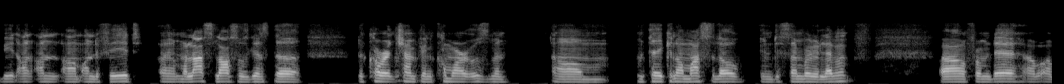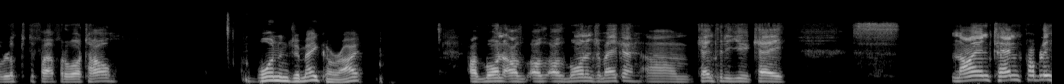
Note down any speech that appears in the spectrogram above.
being on, on um undefeated. Um, my last loss was against the the current champion Kamaru Usman. Um, I'm taking on Marcelo in December 11th. Uh, from there, I- I'm looking to fight for the world title. Born in Jamaica, right? I was born. I was, I was, I was born in Jamaica. Um, came to the UK nine, ten probably.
